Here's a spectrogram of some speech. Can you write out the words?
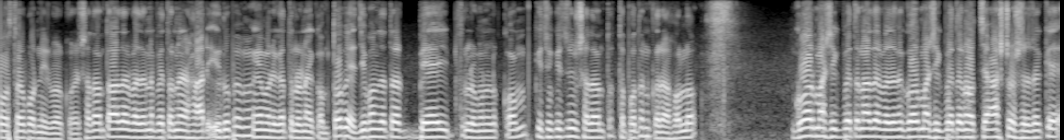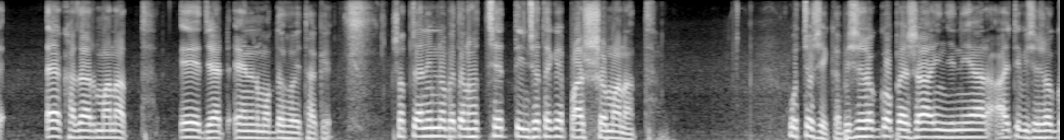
অবস্থার উপর নির্ভর করে। সাধারণত আজারবাইজানের বেতনের হার ইউরোপ এবং আমেরিকার তুলনায় কম। তবে জীবনযাত্রার ব্যয় তুলনামূলক কম। কিছু কিছু সাধারণ তথ্য প্রদান করা হলো। গড় মাসিক বেতন, আজারবাইজানের গড় মাসিক বেতন হচ্ছে আটশোশো থেকে এক হাজার মানাত এ জেড এন এর মধ্যে হয়ে থাকে। সবচেয়ে নিম্ন বেতন হচ্ছে তিনশো থেকে পাঁচশো মানাত। উচ্চশিক্ষা, বিশেষজ্ঞ, পেশা ইঞ্জিনিয়ার, আইটি বিশেষজ্ঞ,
